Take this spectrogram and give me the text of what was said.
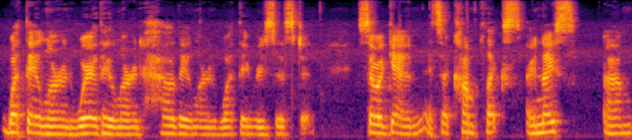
what they learned, where they learned, how they learned, what they resisted. So again, it's a complex, a nice um,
